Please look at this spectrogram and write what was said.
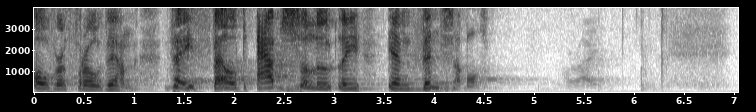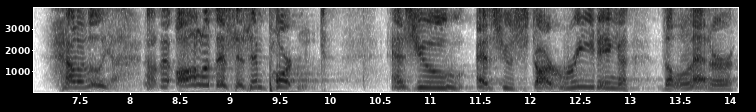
overthrow them. They felt absolutely invincible. Hallelujah. Now, all of this is important as you, as you start reading the letter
